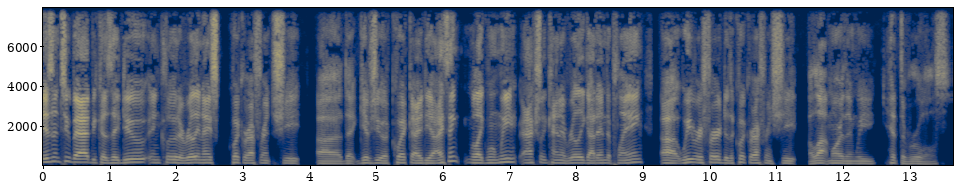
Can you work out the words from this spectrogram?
isn't too bad because they do include a really nice quick reference sheet uh, that gives you a quick idea. I think like when we actually kind of really got into playing, uh, we referred to the quick reference sheet a lot more than we hit the rules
